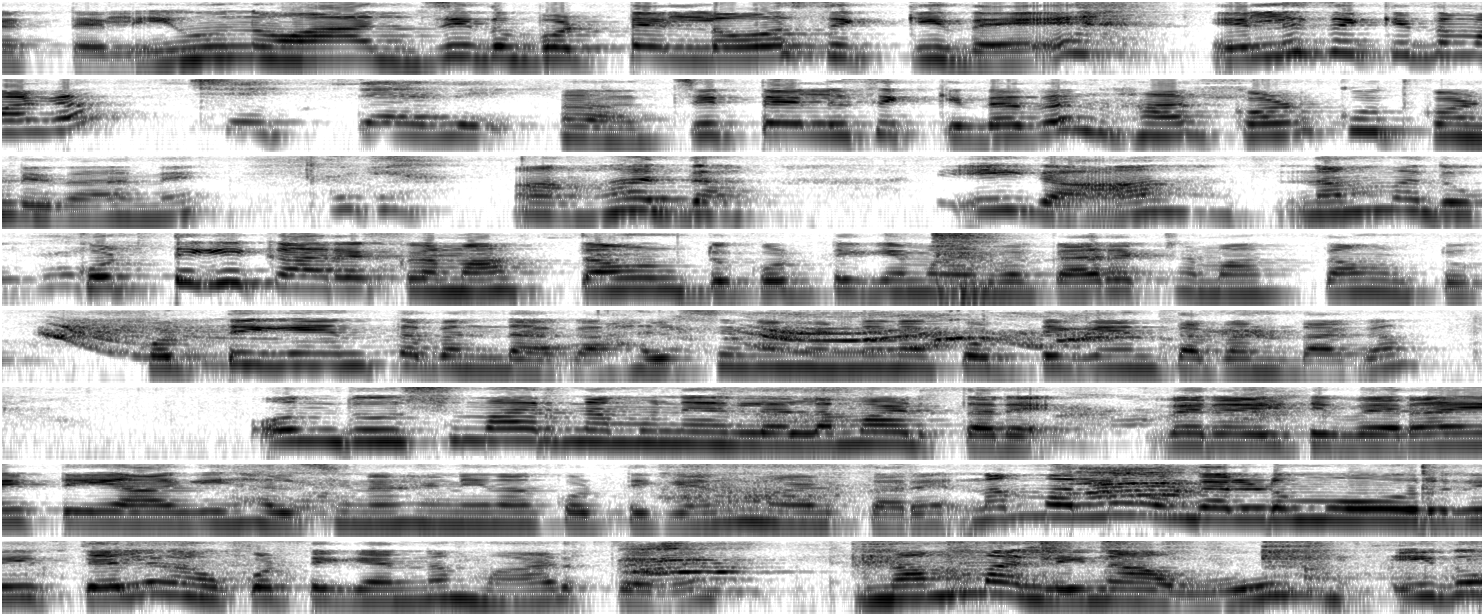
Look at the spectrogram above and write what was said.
ಕಟ್ಟೆಯಲ್ಲಿ ಇವನು ಅಜ್ಜಿದ ಬೊಟ್ಟೆ ಲೋ ಸಿಕ್ಕಿದೆ. ಎಲ್ಲಿ ಸಿಕ್ಕಿದ ಮಗ? ಹಾ ಚಿಟ್ಟೆಯಲ್ಲಿ ಸಿಕ್ಕಿದೆ. ಅದನ್ನು ಹಾಕೊಂಡು ಕೂತ್ಕೊಂಡಿದ್ದಾನೆ. ಅದ ಈಗ ನಮ್ಮದು ಕೊಟ್ಟಿಗೆ ಕಾರ್ಯಕ್ರಮ ಆಗ್ತಾ ಉಂಟು. ಕೊಟ್ಟಿಗೆ ಮಾಡುವ ಕಾರ್ಯಕ್ರಮ ಆಗ್ತಾ ಉಂಟು. ಕೊಟ್ಟಿಗೆ ಅಂತ ಬಂದಾಗ ಹಲಸಿನ ಹಣ್ಣಿನ ಕೊಟ್ಟಿಗೆ ಅಂತ ಬಂದಾಗ ಒಂದು ಸುಮಾರು ನಮೂನೆಯಲ್ಲೆಲ್ಲ ಮಾಡ್ತಾರೆ. ವೆರೈಟಿ ವೆರೈಟಿ ಆಗಿ ಹಲಸಿನ ಹಣ್ಣಿನ ಕೊಟ್ಟಿಗೆಯನ್ನು ಮಾಡ್ತಾರೆ. ನಮ್ಮಲ್ಲಿ ಒಂದೆರಡು ಮೂರು ರೀತಿಯಲ್ಲಿ ನಾವು ಕೊಟ್ಟಿಗೆಯನ್ನು ಮಾಡ್ತೇವೆ. ನಮ್ಮಲ್ಲಿ ನಾವು ಇದು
